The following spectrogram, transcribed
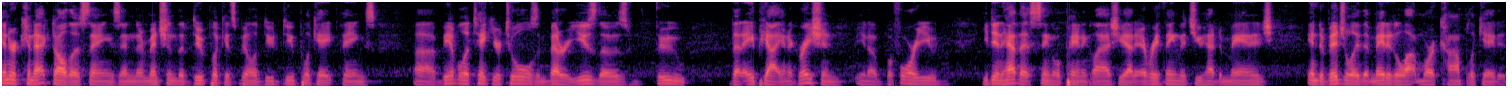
interconnect all those things. And they mentioned the duplicates, be able to do duplicate things, uh, be able to take your tools and better use those through that API integration. You know, before you you didn't have that single pane of glass. You had everything that you had to manage individually that made it a lot more complicated.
